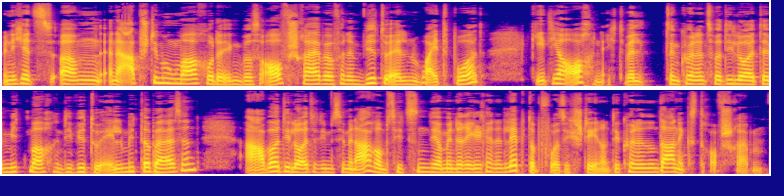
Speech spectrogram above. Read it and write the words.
Wenn ich jetzt ähm, eine Abstimmung mache oder irgendwas aufschreibe auf einem virtuellen Whiteboard, geht ja auch nicht, weil dann können zwar die Leute mitmachen, die virtuell mit dabei sind, aber die Leute, die im Seminarraum sitzen, die haben in der Regel keinen Laptop vor sich stehen und die können dann da nichts draufschreiben.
